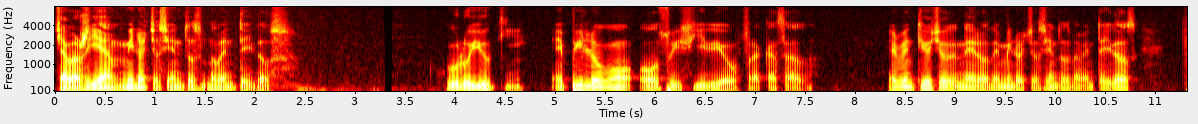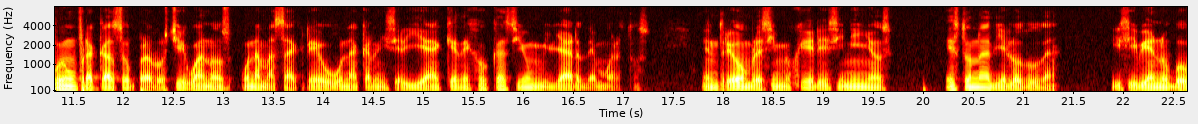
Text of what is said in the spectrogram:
Chavarría, 1892. Kuruyuki, epílogo o suicidio fracasado. El 28 de enero de 1892 fue un fracaso para los chirihuanos, una masacre o una carnicería que dejó casi un millar de muertos, entre hombres y mujeres y niños. Esto nadie lo duda y si bien hubo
